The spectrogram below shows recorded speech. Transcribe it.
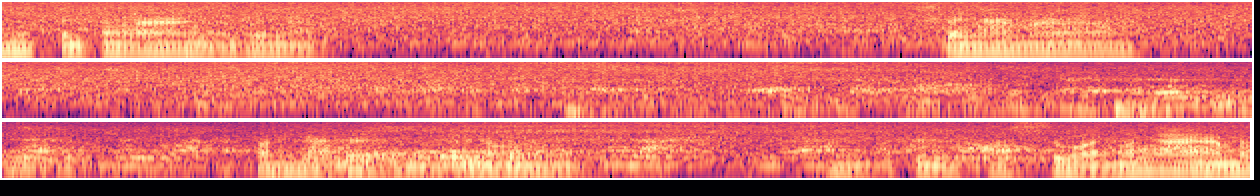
นนี้เป็นข้างล่างนะเพื่อนนะสวยงามมากขออนุญาตเด้อน้อง อันนี้จะเป็นความสวยงดงามนะ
